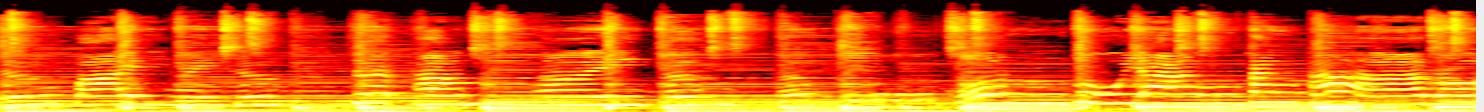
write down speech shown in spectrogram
ถึงไปให้ถึงจะทำให้ถึงเธอผู้คนผู้ยังตั้งท่ารอ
